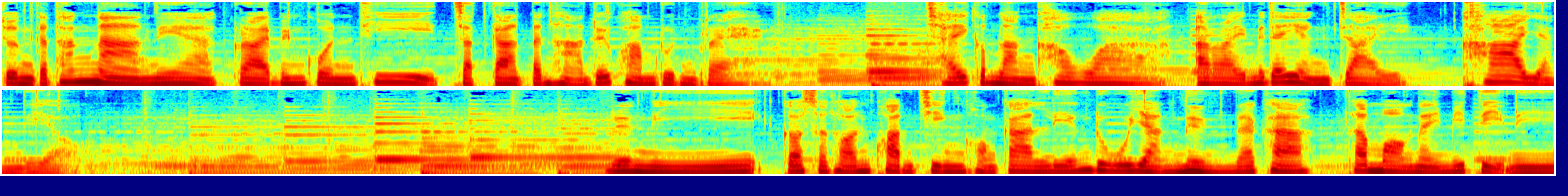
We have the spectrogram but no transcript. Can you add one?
จนกระทั่งนางเนี่ยกลายเป็นคนที่จัดการปัญหาด้วยความรุนแรง ใช้กำลังเข้าว่าอะไรไม่ได้อย่างใจฆ่าอย่างเดียว เรื่องนี้ก็สะท้อนความจริงของการเลี้ยงดูอย่างหนึ่งนะคะ ถ้ามองในมิตินี้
